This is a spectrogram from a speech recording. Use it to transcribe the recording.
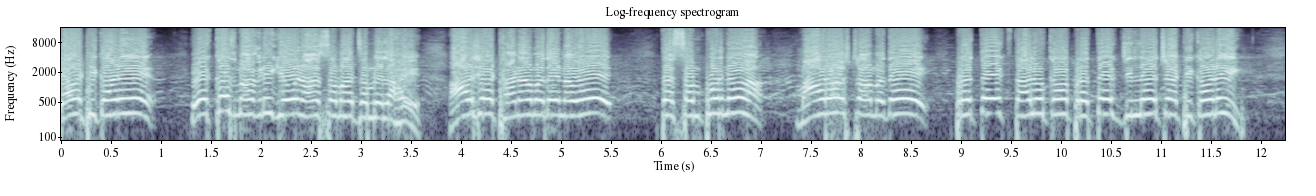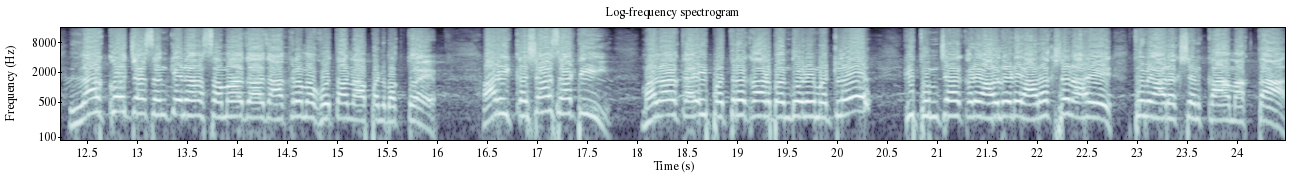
या ठिकाणी एकच मागणी घेऊन हा समाज जमलेला आहे. आज या ठाण्यामध्ये नव्हे तर संपूर्ण महाराष्ट्रामध्ये प्रत्येक तालुका प्रत्येक जिल्ह्याच्या ठिकाणी लाखोच्या संख्येने हा समाज आज आक्रमक होताना आपण बघतोय. आणि कशासाठी मला काही पत्रकार बंधूंनी म्हटलं की तुमच्याकडे ऑलरेडी आरक्षण आहे. तुम्ही आरक्षण का मागता?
